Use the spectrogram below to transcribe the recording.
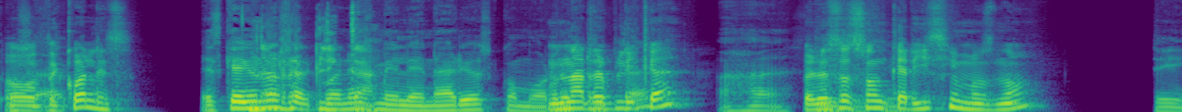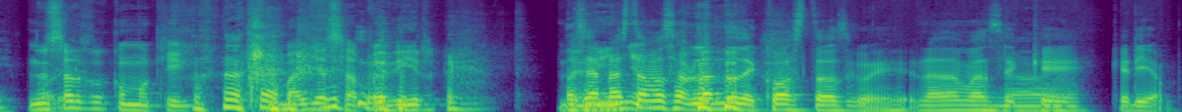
¿O O sea, de cuáles? Es que hay unos réplica. halcones milenarios como ¿Una réplica. réplica? Ajá. Pero sí, esos sí, son sí. carísimos, ¿no? Sí. No es algo como que vayas a pedir. O sea, no estamos hablando de costos, güey. Nada más de que queríamos.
